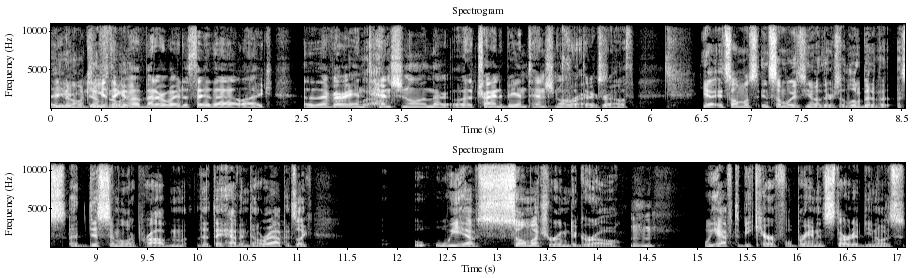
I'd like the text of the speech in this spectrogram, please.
You know. can you think of a better way to say that? Like they're very intentional and they're, they're trying to be intentional with their growth. Yeah, it's almost in some ways, you know, there's a little bit of a dissimilar problem that they have in Dell Rapids. Like we have so much room to grow. We have to be careful. Brandon started, you know, as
